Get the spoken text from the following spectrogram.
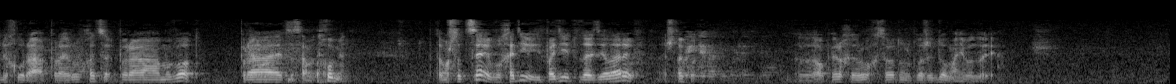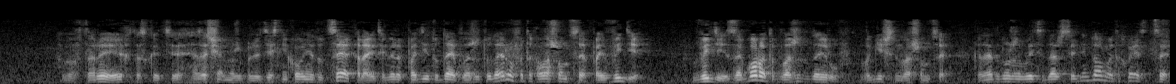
Лехура, про Ируф Хаце, про Мавод, про это самое, Тхумин. Потому что Це, выходи и пойди туда, сделай рыв. А что такое? Во-первых, Ируф Хацерот нужно положить дома, а не во дворе. Во-вторых, так сказать, зачем нужно было? Здесь никого нету С, когда я тебе говорю, пойди туда и положи туда Ируф, это халашом С. Пой, выйди. Выйди за город и положи туда Ируф. Логичный вашем С. Когда это нужно выйти даже в соседний дом, это ходит С.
